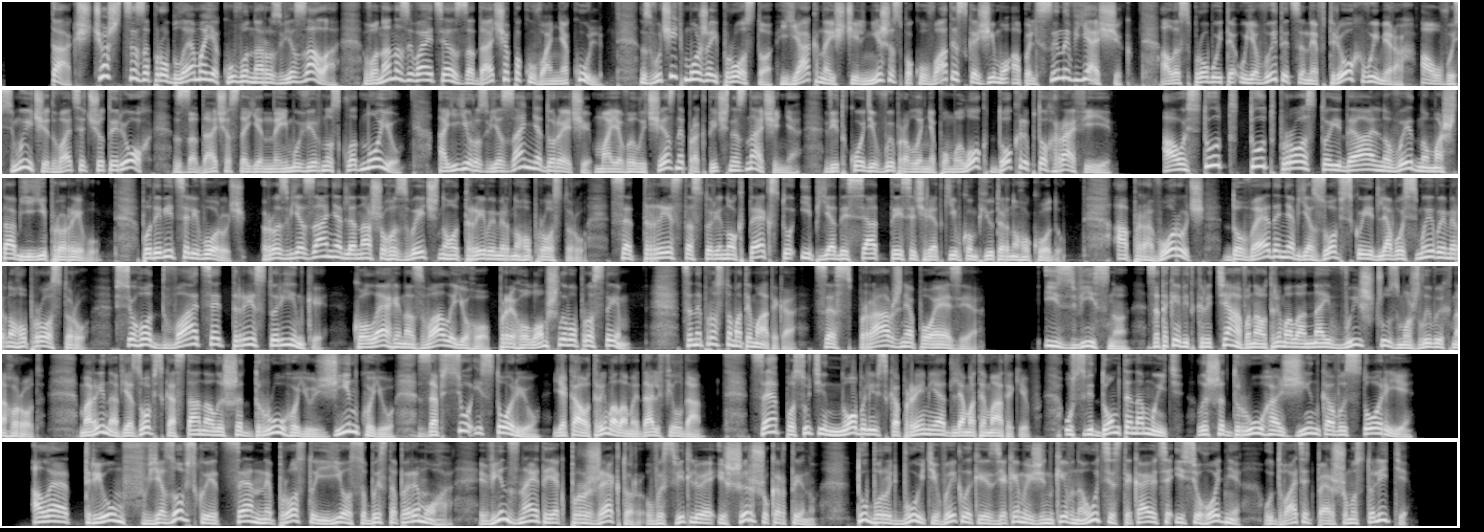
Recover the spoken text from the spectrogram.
Так, що ж це за проблема, яку вона розв'язала? Вона називається задача пакування куль. Звучить може й просто, як найщільніше спакувати, скажімо, апельсини в ящик. Але спробуйте уявити це не в трьох вимірах, а у восьми чи двадцять чотирьох. Задача стає неймовірно складною. А її розв'язання, до речі, має величезне практичне значення від кодів виправлення помилок до криптографії. А ось тут, тут просто ідеально видно масштаб її прориву. Подивіться ліворуч, розв'язання для нашого звичного тривимірного простору це 300 сторінок тексту і 50 тисяч рядків комп'ютерного коду. А праворуч доведення в'язовської для восьмивимірного простору всього 23 сторінки. Колеги назвали його приголомшливо простим. Це не просто математика, це справжня поезія. І звісно, за таке відкриття вона отримала найвищу з можливих нагород. Марина В'язовська стана лише другою жінкою за всю історію, яка отримала медаль Філда. Це, по суті, Нобелівська премія для математиків. Усвідомте на мить, лише друга жінка в історії. Але тріумф В'язовської це не просто її особиста перемога. Він, знаєте, як прожектор висвітлює і ширшу картину, ту боротьбу і ті виклики, з якими жінки в науці стикаються і сьогодні, у 21 столітті.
